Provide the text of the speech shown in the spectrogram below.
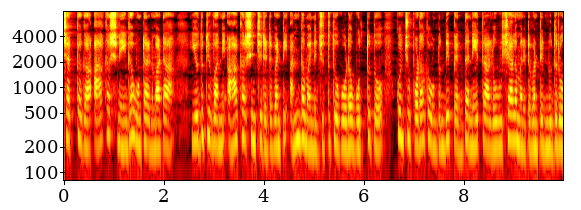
చక్కగా ఆకర్షణీయంగా ఉంటాడనమాట ఎదుటి వారిని ఆకర్షించేటటువంటి అందమైన జుత్తుతో కూడా ఒత్తుతో కొంచెం పొడవుగా ఉంటుంది. పెద్ద నేత్రాలు విశాలమైనటువంటి నుదురు.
